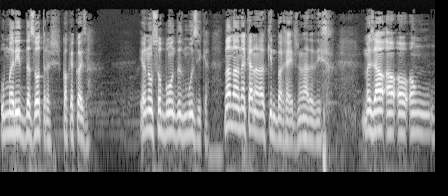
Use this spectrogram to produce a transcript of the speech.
o marido das outras, qualquer coisa. Eu não sou bom de música. Não, não, não é Canadá de Quinto Barreiros, não é nada disso. Mas há, há, há, há um.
